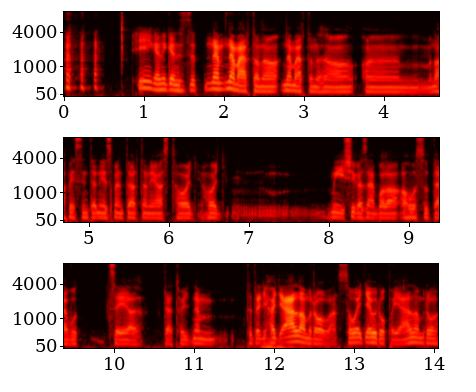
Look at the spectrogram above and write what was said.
igen, igen, nem, nem ártana, nem ártana a, a, a napi szinten nézben tartani azt, hogy, hogy mi is igazából a, a hosszú távú cél. Tehát, hogy nem tehát egy, ha egy államról van szó, egy európai államról,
